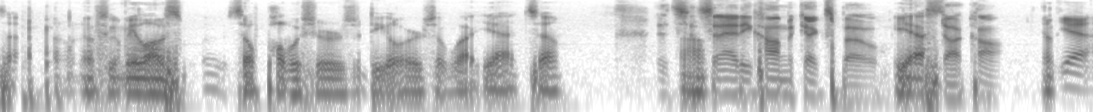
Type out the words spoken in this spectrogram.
So I don't know if it's going to be a lot of self-publishers or dealers or what yet. So It's Uh, Cincinnati Comic Expo yes, dot com. Yeah.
